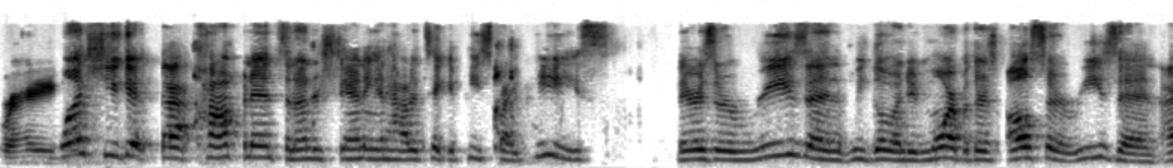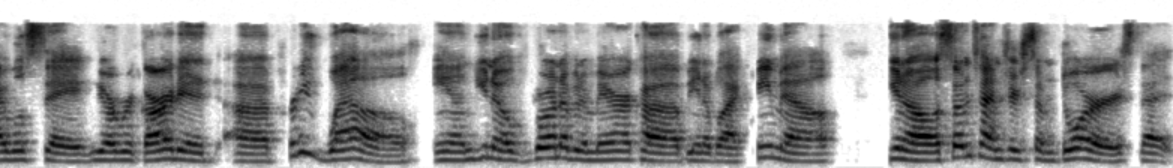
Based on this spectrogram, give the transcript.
Right. Once you get that confidence and understanding and how to take it piece by piece, there's a reason we go and do more, but there's also a reason I will say we are regarded uh, pretty well. And, you know, growing up in America, being a Black female, you know, sometimes there's some doors that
